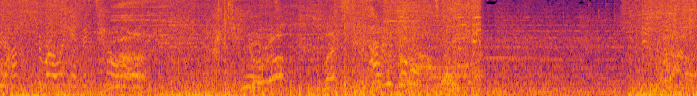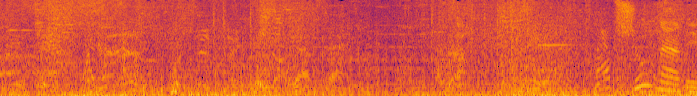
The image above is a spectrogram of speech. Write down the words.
Not throwing in the towel. Let's see. Shooting at me.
